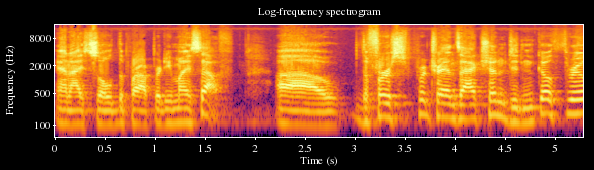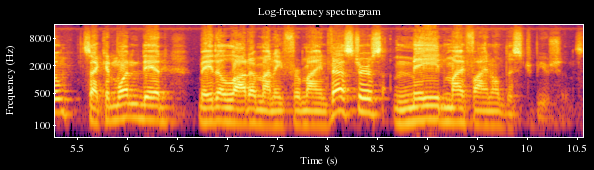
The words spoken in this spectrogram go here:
and I sold the property myself. Uh, the first transaction didn't go through. Second one did. Made a lot of money for my investors. Made my final distributions.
